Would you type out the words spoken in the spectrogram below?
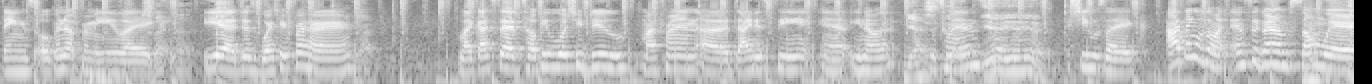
things opened up for me. Like, yeah, just working for her. Yeah. Like I said, tell people what you do. My friend uh, Dynasty, and you know, Yes. the twins Yeah, yeah, yeah. she was like, I think it was on Instagram somewhere,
